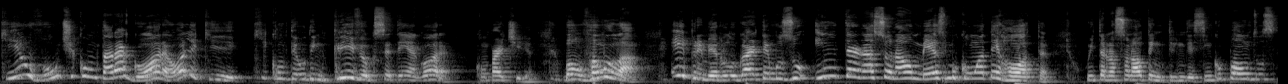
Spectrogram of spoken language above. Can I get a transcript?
que eu vou te contar agora. Olha que, que conteúdo incrível que você tem agora. Compartilha. Bom, vamos lá. Em primeiro lugar, temos o Internacional, mesmo com a derrota. O Internacional tem 35 pontos,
